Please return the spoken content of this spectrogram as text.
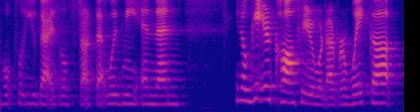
hopefully, you guys will start that with me. And then, you know, get your coffee or whatever. Wake up.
